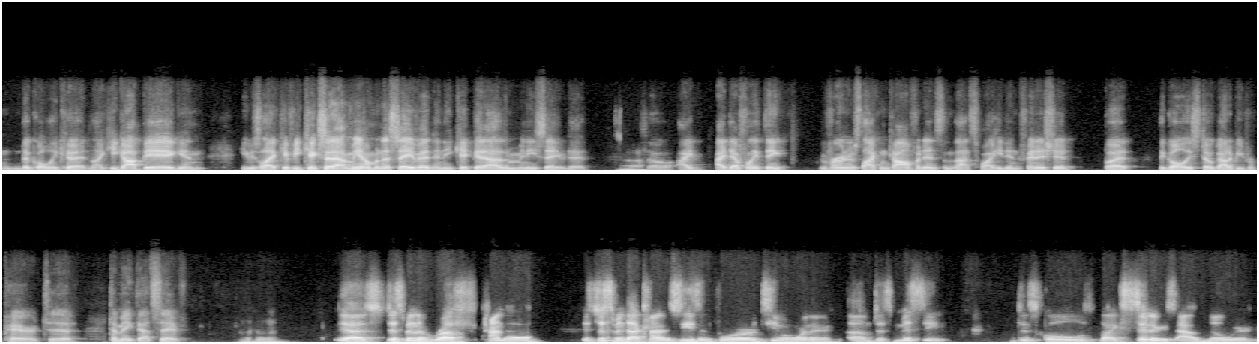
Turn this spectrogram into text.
the goalie could. Like he got big and he was like, if he kicks it at me, I'm going to save it. And he kicked it at him and he saved it. Yeah. So I, I definitely think Werner's lacking confidence and that's why he didn't finish it. But the goalie still got to be prepared to, to make that save. Mm-hmm. Yeah, it's just been a rough kind of, it's just been that kind of season for Timo Werner. Um, just missing just goals, like sitters out of nowhere.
